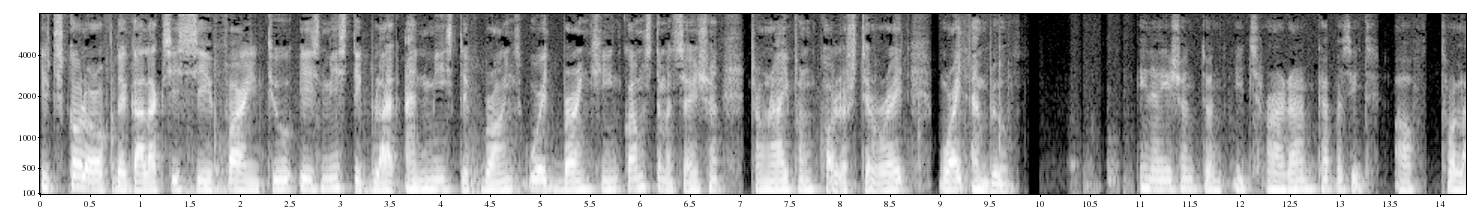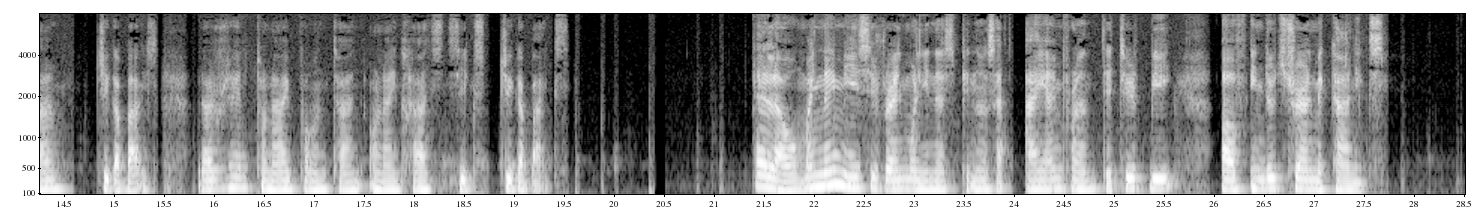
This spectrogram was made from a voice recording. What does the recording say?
Its color of the Galaxy c-faring is Mystic Black and Mystic Bronze with burnt customization from iPhone colors to red, white and blue. In addition to its RAM capacity of 12 GB, the recent iPhone 10 online has 6 GB. Hello, my name is Israel Molina Espinosa. I am from the 3rd B of Industrial Mechanics.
